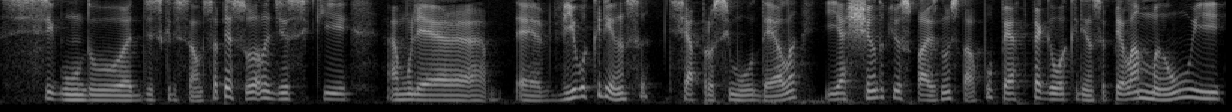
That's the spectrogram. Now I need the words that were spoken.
Segundo a descrição dessa pessoa, ela disse que a mulher é, viu a criança, se aproximou dela e, achando que os pais não estavam por perto, pegou a criança pela mão e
